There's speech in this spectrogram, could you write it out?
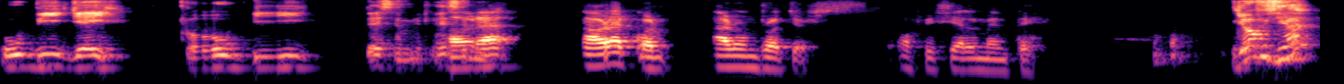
OBJ. OB. Ese, ese Ahora, ahora con Aaron Rodgers, oficialmente. ¿Ya oficial?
